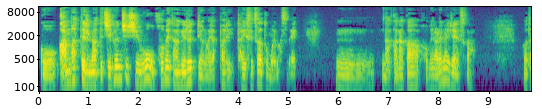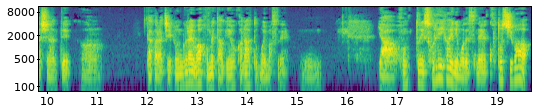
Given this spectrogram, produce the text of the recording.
こう、頑張ってるなって自分自身を褒めてあげるっていうのはやっぱり大切だと思いますね。うん、なかなか褒められないじゃないですか。私なんて。うん、だから自分ぐらいは褒めてあげようかなと思いますね。うん、いや、本当にそれ以外にもですね、今年は、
